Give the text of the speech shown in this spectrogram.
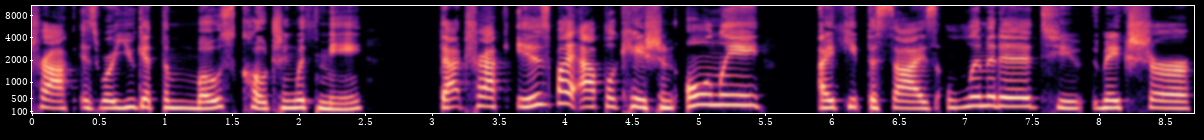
track is where you get the most coaching with me. That track is by application only. I keep the size limited to make sure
